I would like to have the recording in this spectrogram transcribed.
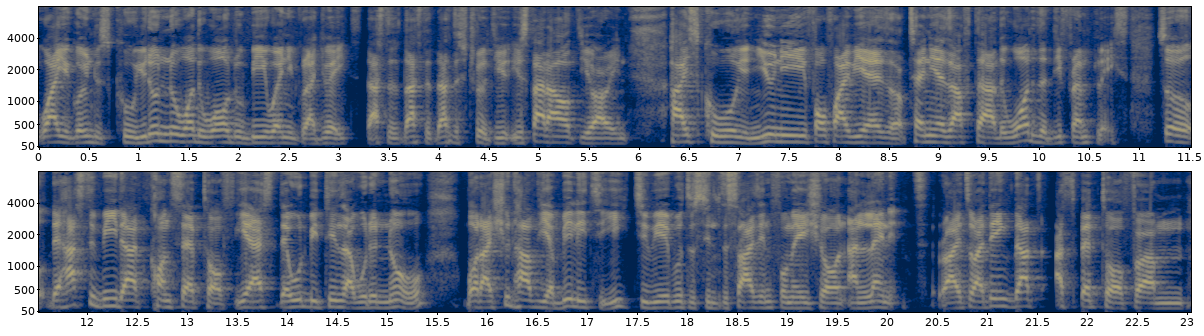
while you're going to school, you don't know what the world will be when you graduate. That's the that's the that's the truth. You you start out, you are in high school, in uni, four five years or ten years after, the world is a different place. So there has to be that concept of yes, there would be things I wouldn't know, but I should have the ability to be able to synthesize information and learn it, right? So I think that aspect of um,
